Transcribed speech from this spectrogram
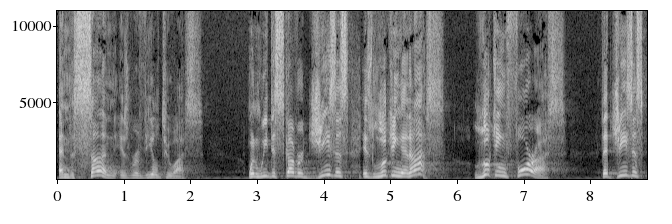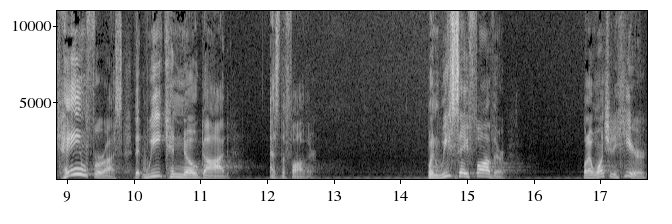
and the Son is revealed to us, when we discover Jesus is looking at us, looking for us, that Jesus came for us, that we can know God as the Father. When we say Father, what I want you to hear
